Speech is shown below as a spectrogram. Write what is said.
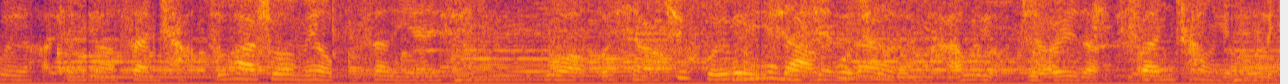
会好像又要散场。俗话说没有不散的宴席，不过我想去回味一下过去，我们还会有所谓的翻唱有礼。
